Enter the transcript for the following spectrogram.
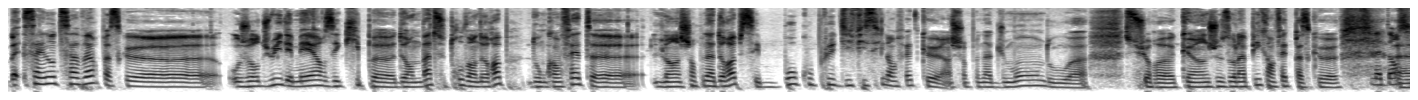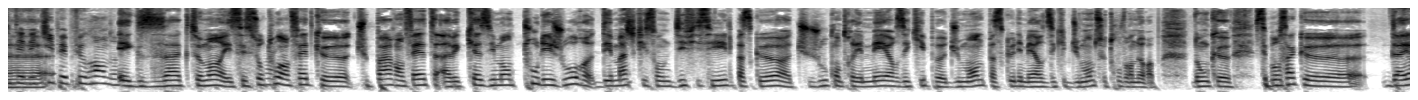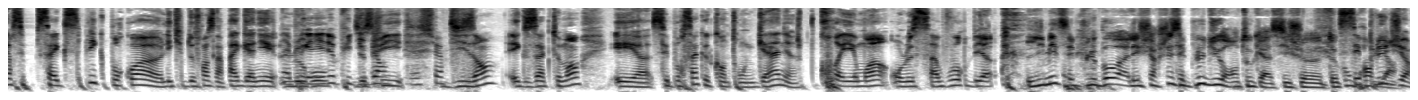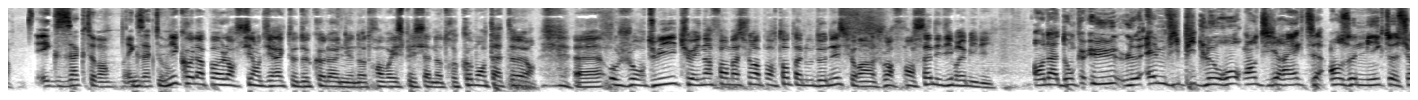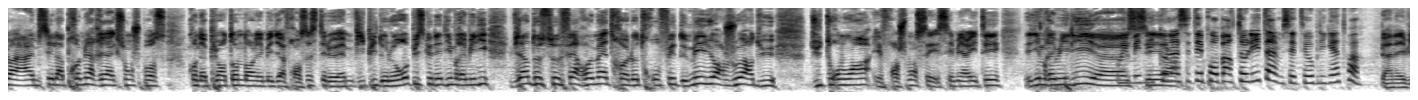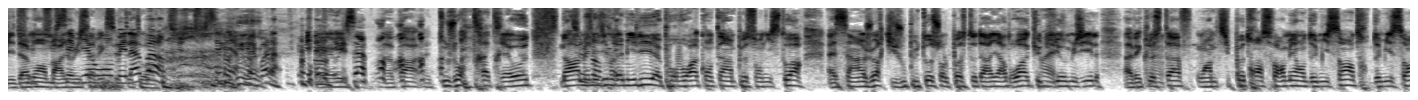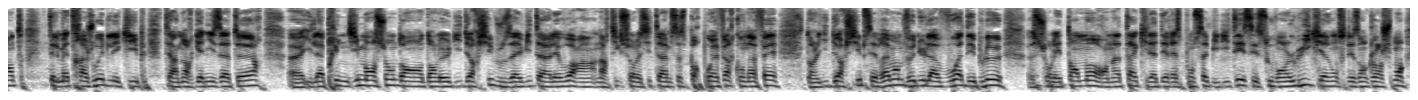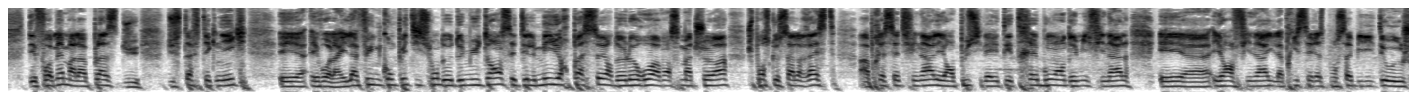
Ben, ça a une autre saveur parce que euh, aujourd'hui les meilleures équipes de handball se trouvent en Europe. Donc en fait, euh, un championnat d'Europe c'est beaucoup plus difficile en fait qu'un championnat du monde ou euh, sur qu'un Jeux Olympiques en fait parce que la densité d'équipe est plus grande. Exactement et c'est surtout ouais. en fait que tu pars en fait avec quasiment tous les jours des matchs qui sont difficiles parce que tu joues contre les meilleures équipes du monde parce que les meilleures équipes du monde se trouvent en Europe. Donc c'est pour ça que d'ailleurs ça explique pourquoi l'équipe de France n'a pas gagné l'euro depuis 10 depuis ans, 10 ans exactement. Et euh, c'est pour ça que quand on gagne croyez-moi on le savoure bien. Limite c'est le plus beau à aller chercher c'est le plus dur en tout cas si je te comprends c'est plus bien. dur. Exactement exactement. Nicolas Paul Orsi en direct de Cologne notre envoyé spécial notre commentateur euh, aujourd'hui. Tu as une information importante à nous donner sur un joueur français Nedim Remili on a donc eu le MVP de l'Euro en direct en zone mixte sur RMC. La première réaction, je pense, qu'on a pu entendre dans les médias français, c'était le MVP de l'Euro, puisque Nedim Remili vient de se faire remettre le trophée de meilleur joueur du, du tournoi. Et franchement, c'est mérité. Nedim Remili. Euh, oui, mais Nicolas, c'était pour Bartoli Time, c'était obligatoire. Bien évidemment, tu, tu Marion, sais bien où on met la barre. Tu, tu sais bien, mais voilà. Bien Eh oui, la barre est toujours très très haute. Non, mais Nedim Remili, pour vous raconter un peu son histoire, c'est un joueur qui joue plutôt sur le poste d'arrière droit que ouais. Guillaume Gilles, avec le staff, ont un petit peu transformé en demi-centre. Demi-centre, t'es le maître à jouer de l'équipe. T'es un organisateur. Euh, il a pris une dimension dans, le leadership. Je vous invite à aller voir un, article sur le site rmcsport.fr qu'on a fait dans le leadership. C'est vraiment devenu la voix des Bleus euh, sur les temps morts en attaque. Il a des responsabilités. C'est souvent lui qui annonce les enclenchements, des fois même à la place du, staff technique. Et, voilà, il a fait une compétition de, de mutants. C'était le meilleur passeur de l'Euro avant ce match-là. Je pense que ça le reste après cette finale. Et en plus, il a été très bon en demi-finale et, euh, en finale, il a pris ses responsabilités au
